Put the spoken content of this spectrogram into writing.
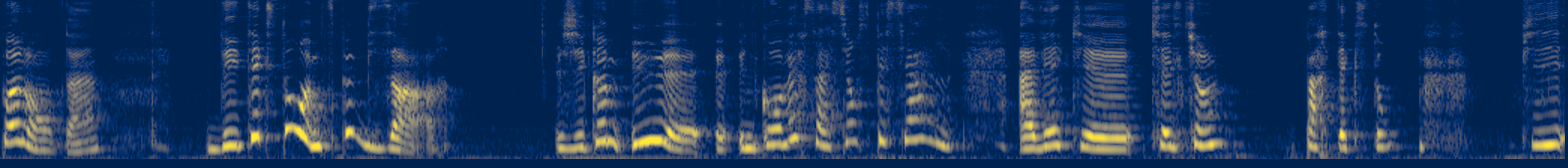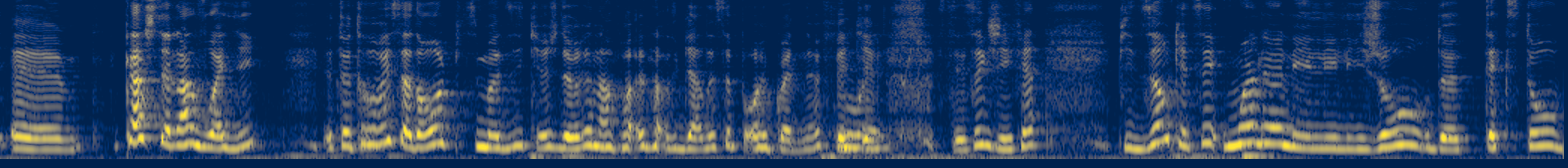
pas longtemps, des textos un petit peu bizarres. J'ai comme eu euh, une conversation spéciale avec euh, quelqu'un par texto. Puis, euh, quand je te l'ai envoyé, t'as trouvé ça drôle, puis tu m'as dit que je devrais en, garder ça pour un quoi de neuf. Fait Ouais. que c'est ça que j'ai fait. Puis disons que, tu sais, moi, là, les, les, les jours de texto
